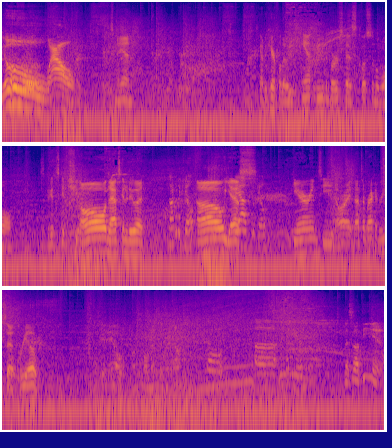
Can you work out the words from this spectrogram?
Yo, wow, this man. He's gotta be careful though. He can't do the burst as close to the wall. 'Cause If it gets get shi- oh, that's gonna do it. It's not gonna kill. Oh Yeah, yes. it's gonna kill. Guaranteed. All right, that's a bracket reset. 3-0. Okay, L on some momentum right now. So, uh, is that the end? That's not the end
